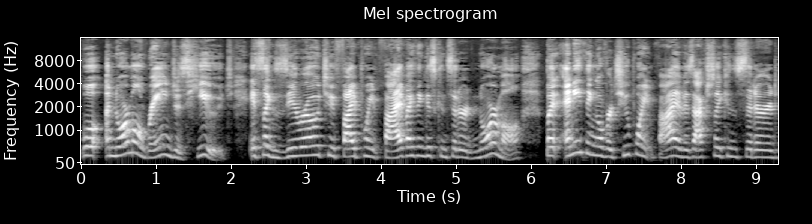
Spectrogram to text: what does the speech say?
Well, a normal range is huge. It's like 0 to 5.5 I think is considered normal, but anything over 2.5 is actually considered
